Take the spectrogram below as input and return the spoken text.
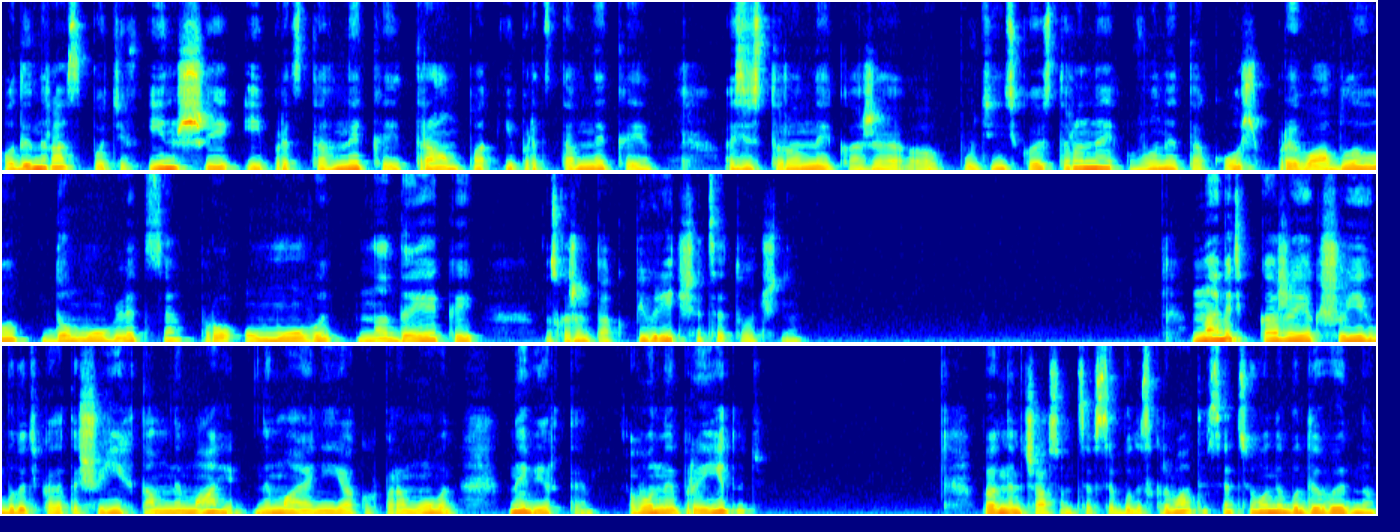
один раз, потім інший, і представники Трампа, і представники зі сторони, каже, путінської сторони, вони також привабливо домовляться про умови на деякий, ну скажімо так, півріччя це точно. Навіть каже, якщо їх будуть казати, що їх там немає, немає ніяких перемовин, не вірте, вони приїдуть. Певним часом це все буде скриватися, цього не буде видно.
